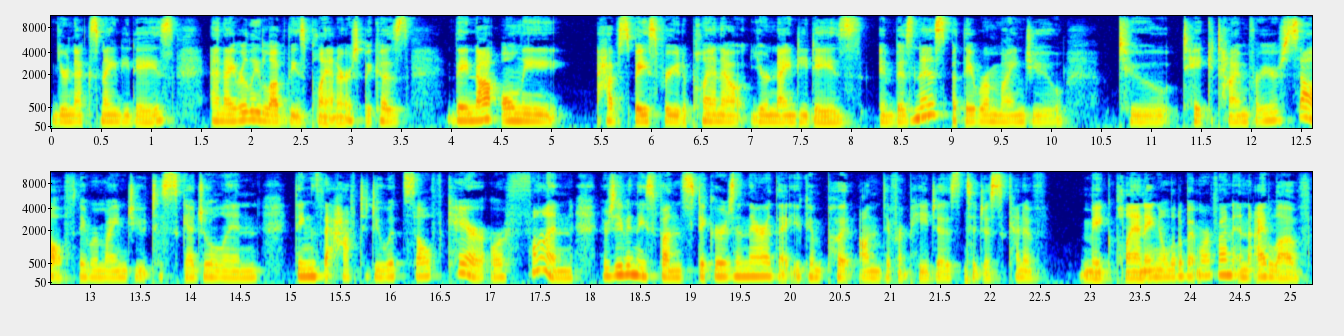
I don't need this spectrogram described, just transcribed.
Your Next 90 Days. And I really love these planners because they not only have space for you to plan out your 90 days in business, but they remind you to take time for yourself. They remind you to schedule in things that have to do with self care or fun. There's even these fun stickers in there that you can put on different pages to just kind of make planning a little bit more fun. And I love,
